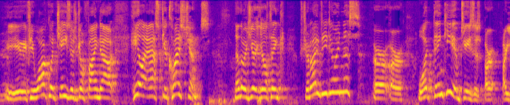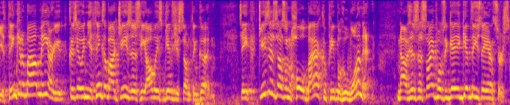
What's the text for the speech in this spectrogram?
if you walk with Jesus, you'll find out he'll ask you questions. In other words, you, will think, should I be doing this? Or, or what think ye of Jesus? Or are you thinking about me? Are you because when you think about Jesus, he always gives you something good. See, Jesus doesn't hold back with people who want it. Now his disciples give these answers.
